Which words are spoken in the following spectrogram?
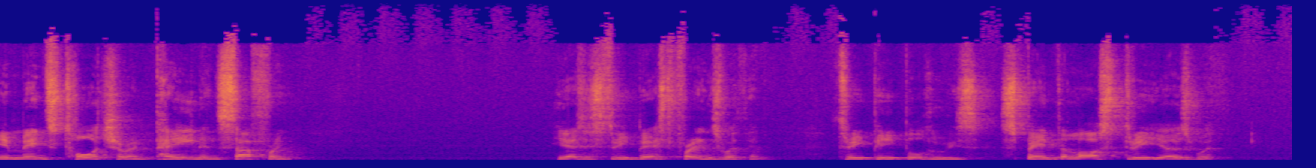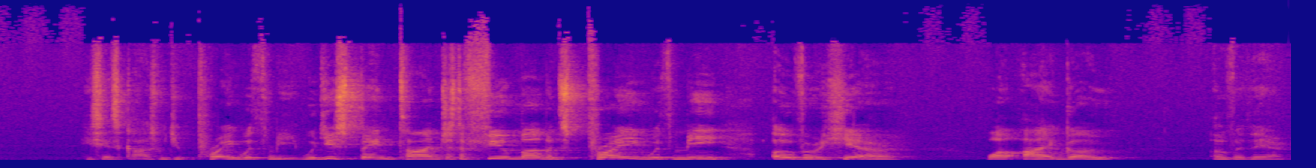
immense torture and pain and suffering. He has his three best friends with him, three people who he's spent the last three years with. He says, Guys, would you pray with me? Would you spend time, just a few moments, praying with me over here while I go over there?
